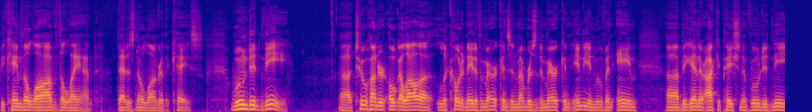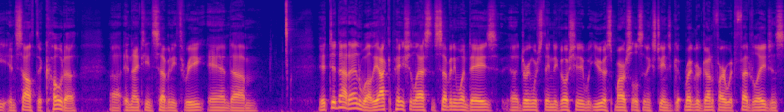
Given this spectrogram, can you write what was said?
became the law of the land. That is no longer the case. Wounded Knee. Uh, 200 Oglala Lakota Native Americans and members of the American Indian Movement, AIM, uh, began their occupation of Wounded Knee in South Dakota uh, in 1973. And um, it did not end well. The occupation lasted 71 days, uh, during which they negotiated with U.S. Marshals and exchanged regular gunfire with federal agents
